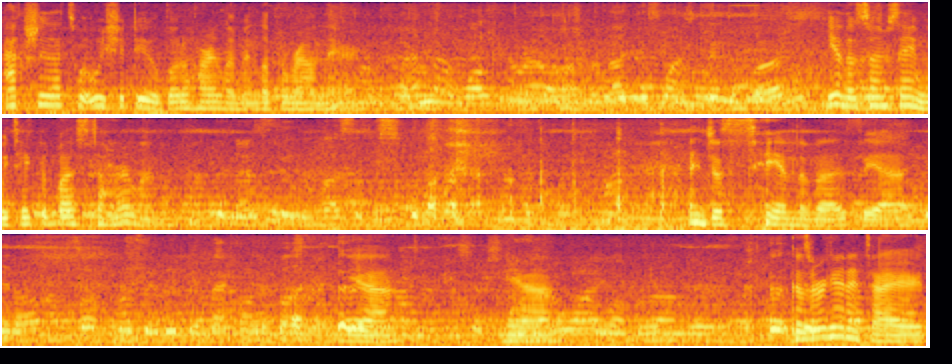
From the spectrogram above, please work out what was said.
Actually, that's what we should do. Go to Harlem and look around there. I'm not walking around Harlem. I just want to take the bus. Yeah, that's what I'm saying. We take the bus to Harlem And I stay in the bus and and just stay in the bus. Yeah. get off and then get back on the bus. Yeah. Yeah. Because we're kind of tired.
